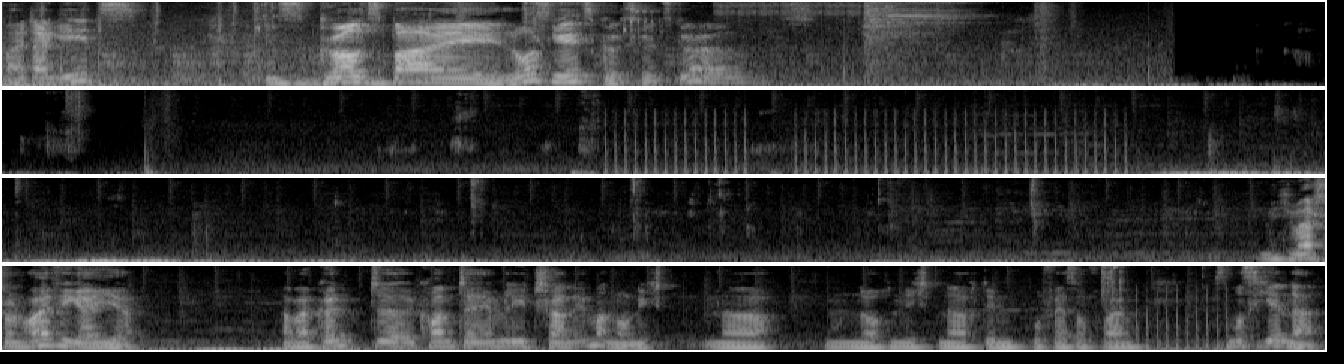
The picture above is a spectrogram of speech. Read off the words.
Weiter geht's. Ins Girls Bye. Los geht's, Girls, Girls, Girls. Ich war schon häufiger hier. Aber könnte, konnte Emily Chan immer noch nicht nach, noch nicht nach dem Professor fragen. Das muss sich ändern.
